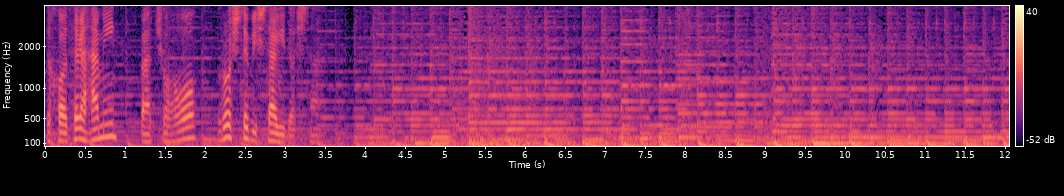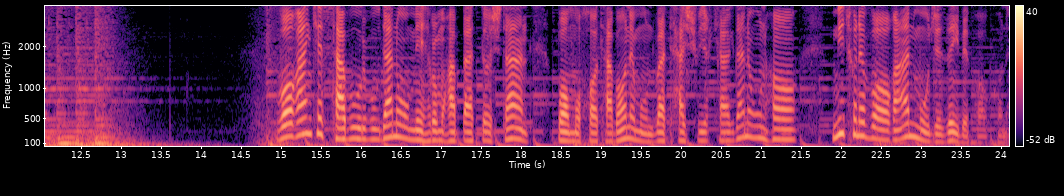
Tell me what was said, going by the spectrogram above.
به خاطر همین بچه ها رشد بیشتری داشتند. واقعا که صبور بودن و مهر و محبت داشتن با مخاطبانمون و تشویق کردن اونها می‌تونه واقعا معجزه‌ای به پا کنه.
